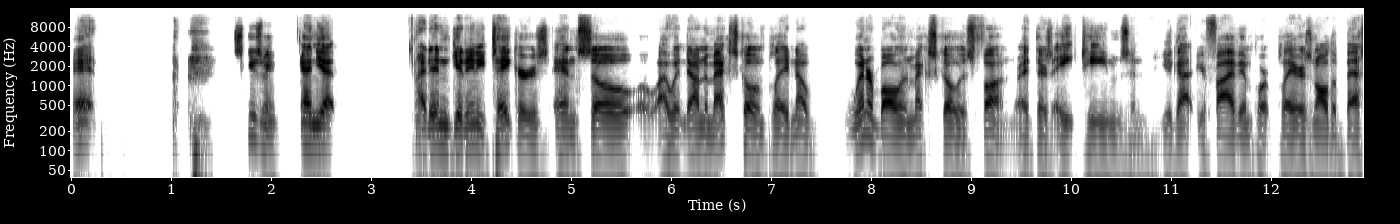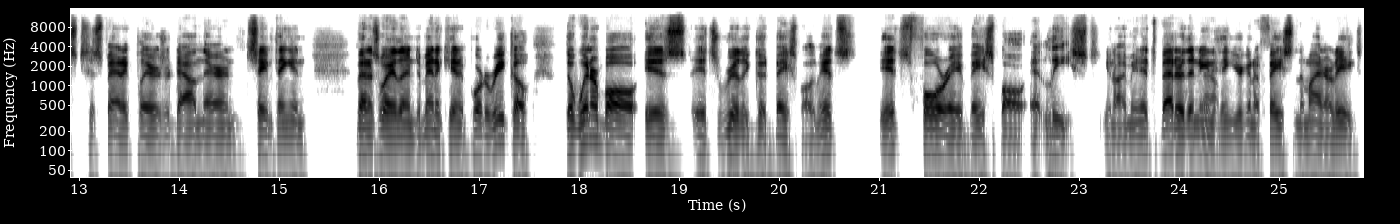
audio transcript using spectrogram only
And excuse me. And yet I didn't get any takers. And so I went down to Mexico and played. Now, winter ball in Mexico is fun, right? There's eight teams and you got your five import players and all the best Hispanic players are down there. And same thing in Venezuela and Dominican and Puerto Rico. The winter ball is it's really good baseball. I mean, it's it's for a baseball at least. You know, I mean, it's better than anything yeah. you're going to face in the minor leagues.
